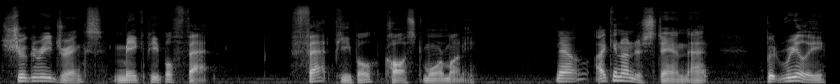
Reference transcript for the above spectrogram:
sugary drinks make people fat. Fat people cost more money. Now, I can understand that, but really,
